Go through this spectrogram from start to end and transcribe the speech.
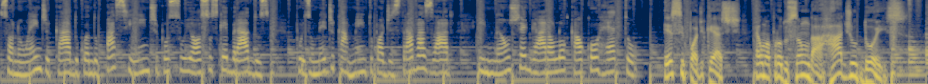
só não é indicado quando o paciente possui ossos quebrados, pois o medicamento pode extravasar e não chegar ao local correto. Esse podcast é uma produção da Rádio 2.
